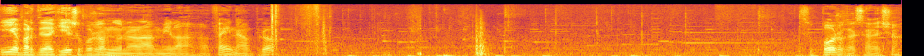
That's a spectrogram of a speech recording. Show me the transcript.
I a partir d'aquí suposo em donarà a mi la, la feina, però... Suposo que serà això.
